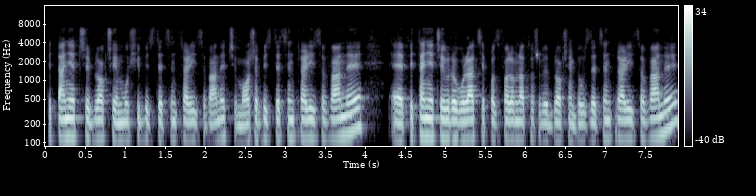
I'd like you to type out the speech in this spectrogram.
Pytanie, czy blockchain musi być zdecentralizowany, czy może być zdecentralizowany. Pytanie, czy regulacje pozwolą na to, żeby blockchain był zdecentralizowany.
